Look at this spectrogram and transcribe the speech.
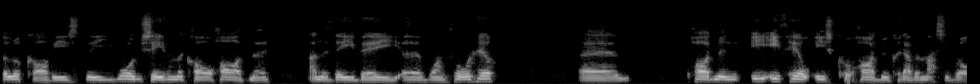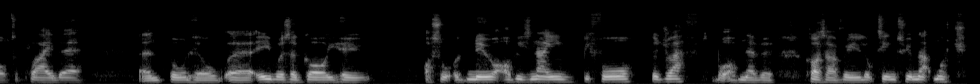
the look of is the wide receiver Mecole Hardman and the DB uh, Juan Thornhill. Um, Hardman, if Hill is cut, Hardman could have a massive role to play there. And Thornhill, uh, he was a guy who I sort of knew of his name before the draft, but I've never, because I've really looked into him that much.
